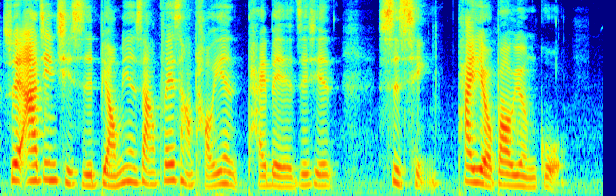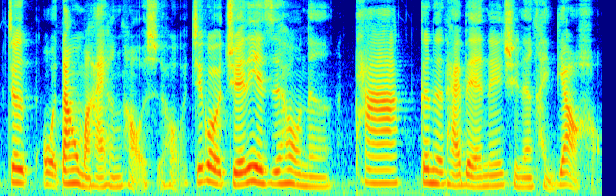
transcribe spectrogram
所以阿金其实表面上非常讨厌台北的这些事情，他也有抱怨过。就我当我们还很好的时候，结果决裂之后呢，他跟着台北的那一群人很要好。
